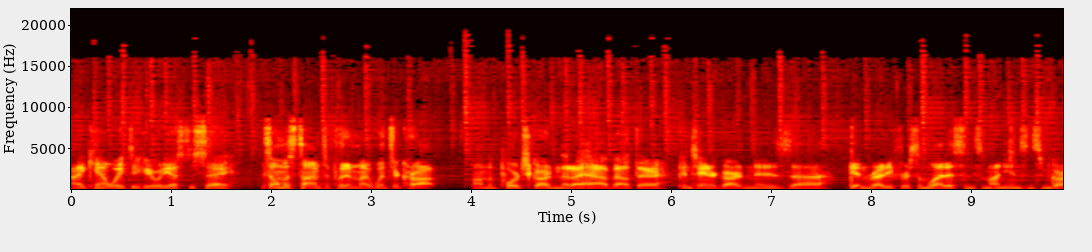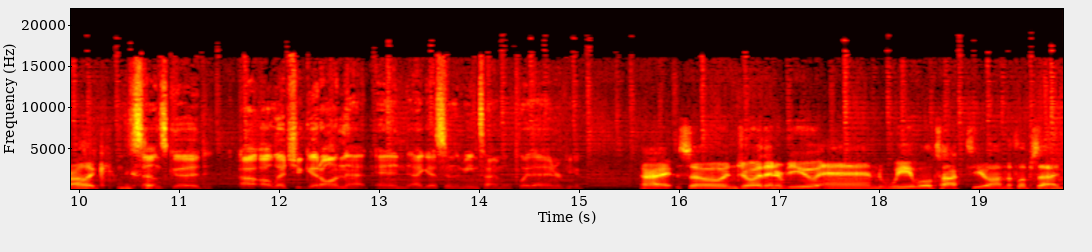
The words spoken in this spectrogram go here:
I can't wait to hear what he has to say. It's almost time to put in my winter crop on the porch garden that I have out there. Container garden is uh, getting ready for some lettuce and some onions and some garlic. Sounds good. I'll, I'll let you get on that, and I guess in the meantime we'll play that interview. All right, so enjoy the interview, and we will talk to you on the flip side.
